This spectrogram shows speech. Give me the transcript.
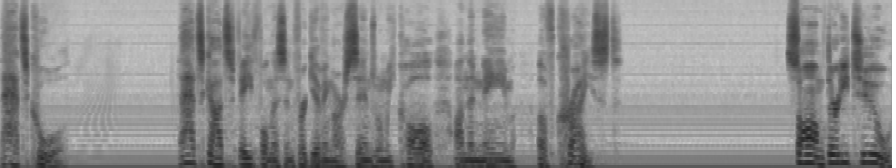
That's cool. That's God's faithfulness in forgiving our sins when we call on the name of Christ. Psalm 32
